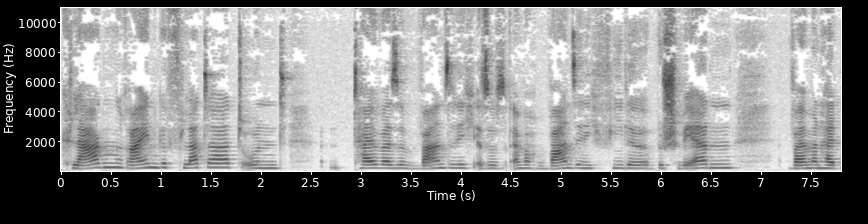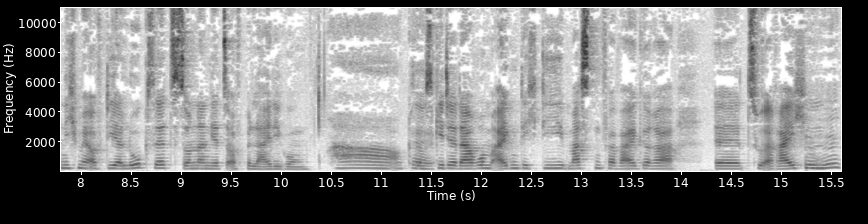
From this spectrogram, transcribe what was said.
Klagen reingeflattert und teilweise wahnsinnig, also einfach wahnsinnig viele Beschwerden, weil man halt nicht mehr auf Dialog setzt, sondern jetzt auf Beleidigung. Ah, okay. Also es geht ja darum, eigentlich die Maskenverweigerer äh, zu erreichen,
